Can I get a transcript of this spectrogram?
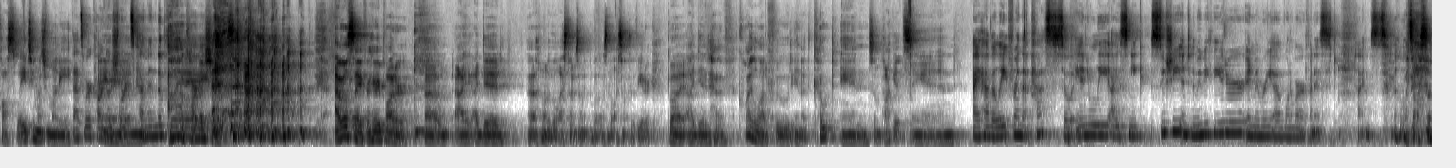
costs way too much money. That's where cargo And- shorts come into play. Oh, cargo shorts. I will say for Harry Potter, uh, when I, I did uh, one of the last times I went, well, that wasn't the last time I went to the theater, but I did have quite a lot of food in a coat and some pockets and I have a late friend that passed, so annually I sneak sushi into the movie theater in memory of one of our funnest times. So- that's awesome.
